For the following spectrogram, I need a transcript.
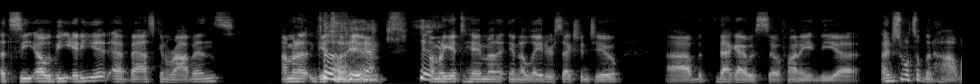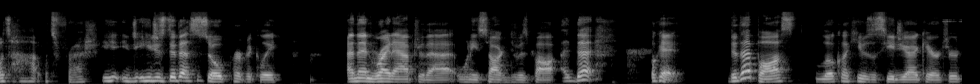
Let's see. Oh, the idiot at Baskin Robbins. I'm gonna get to oh, him. Yeah. I'm gonna get to him in a, in a, later section too. Uh, but that guy was so funny. The uh, I just want something hot. What's hot? What's fresh? He he just did that so perfectly. And then right after that, when he's talking to his boss, that okay, did that boss look like he was a CGI character?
